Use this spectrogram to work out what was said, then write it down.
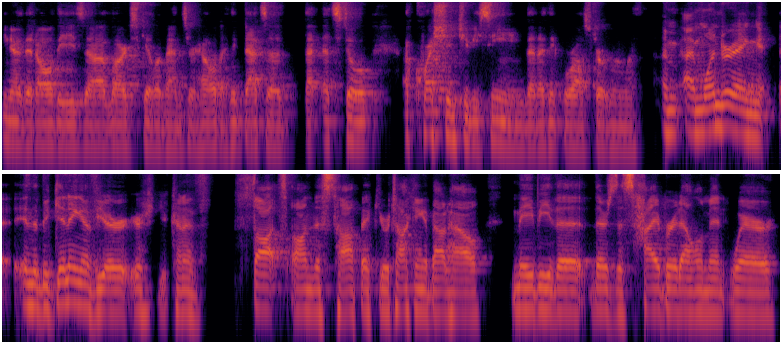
you know that all these uh, large scale events are held i think that's a that, that's still a question to be seen that i think we're all struggling with i'm, I'm wondering in the beginning of your, your your kind of thoughts on this topic you were talking about how maybe the there's this hybrid element where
